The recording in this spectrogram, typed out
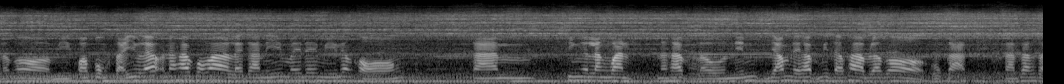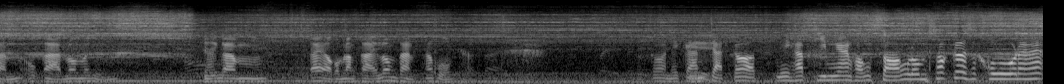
แล้วก็มีความโปร่งใสอยู่แล้วนะครับ เพราะว่ารายการนี้ไม่ได้มีเรื่องของการชิงเงินรางวัลนะครับ เราเน้นย้ำเลยครับมิตรภาพแล้วก็โอกาสการสร้างสรรค์โอกาสรวมไปถึงกิจกรรมได้ออกกำลังกายร่วมกันครับผมก็ในการนี่จัดก็นี่ครับทีมงานของสองลมซ็อกเกอร์สคูลนะฮะ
